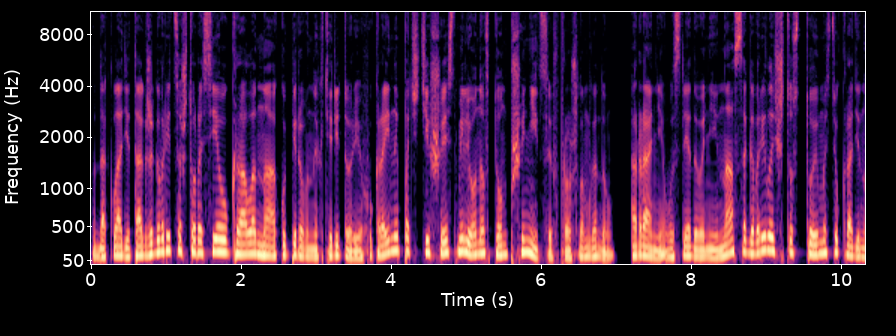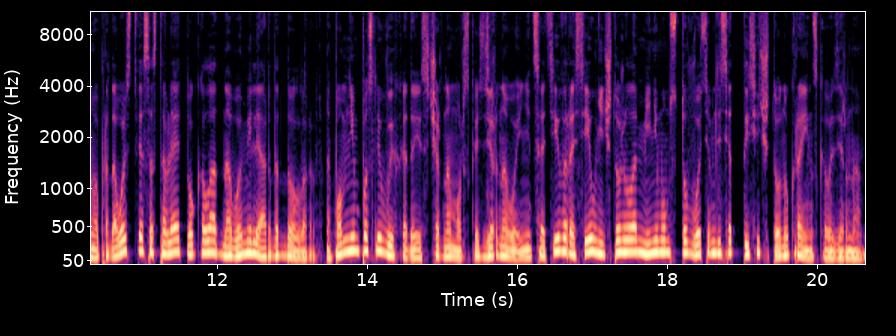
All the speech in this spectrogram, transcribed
В докладе также говорится, что Россия украла на оккупированных территориях Украины почти 6 миллионов тонн пшеницы в прошлом году. Ранее в исследовании НАСА говорилось, что стоимость украденного продовольствия составляет около 1 миллиарда долларов. Напомним, после выхода из Черноморской зерновой инициативы Россия уничтожила минимум 180 тысяч тонн украинского зерна.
